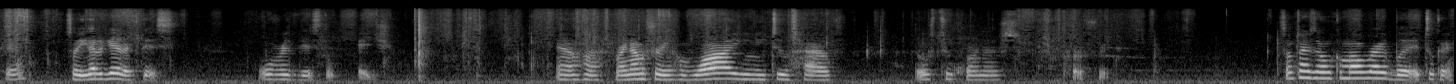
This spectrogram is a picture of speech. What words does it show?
Okay, so you gotta get it like this, over this little edge. And uh -huh, right now I'm showing you why you need to have those two corners perfect. Sometimes they don't come out right, but it's okay.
